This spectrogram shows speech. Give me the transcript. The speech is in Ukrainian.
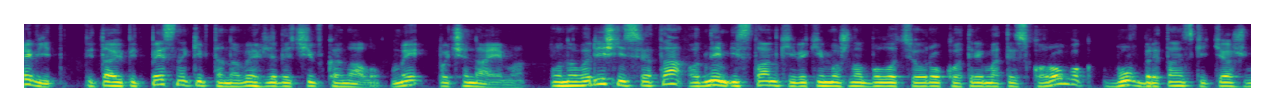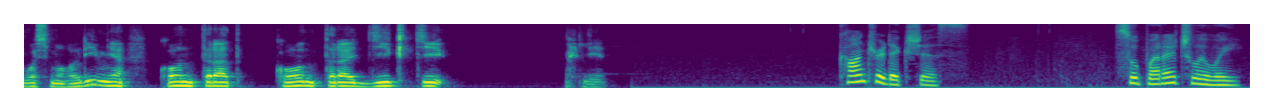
Привіт! Вітаю підписників та нових глядачів каналу. Ми починаємо. У новорічні свята одним із танків, які можна було цього року отримати з коробок, був британський тяж 8 рівня Контрад Контрадікті. Блін. Contradictious. Суперечливий.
